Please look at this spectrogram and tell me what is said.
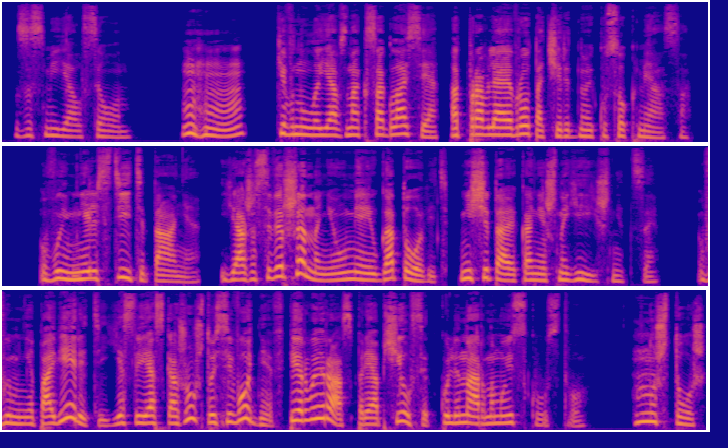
— засмеялся он. «Угу», — кивнула я в знак согласия, отправляя в рот очередной кусок мяса. «Вы мне льстите, Таня. Я же совершенно не умею готовить, не считая, конечно, яичницы. Вы мне поверите, если я скажу, что сегодня в первый раз приобщился к кулинарному искусству? Ну что ж,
